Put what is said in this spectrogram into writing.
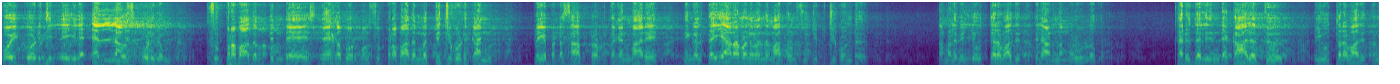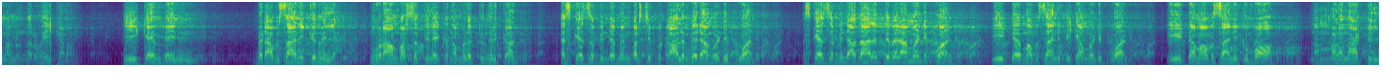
കോഴിക്കോട് ജില്ലയിലെ എല്ലാ സ്കൂളിലും സുപ്രഭാതത്തിന്റെ സ്നേഹപൂർവം സുപ്രഭാതം എത്തിച്ചു കൊടുക്കാൻ പ്രിയപ്പെട്ട സഹപ്രവർത്തകന്മാരെ നിങ്ങൾ തയ്യാറാവണമെന്ന് മാത്രം സൂചിപ്പിച്ചുകൊണ്ട് നമ്മളെ വലിയ ഉത്തരവാദിത്തത്തിലാണ് നമ്മൾ ഉള്ളത് കരുതലിന്റെ കാലത്ത് ഈ ഉത്തരവാദിത്തം നമ്മൾ നിർവഹിക്കണം. ഈ ക്യാമ്പയിൻ ഇവിടെ അവസാനിക്കുന്നില്ല. നൂറാം വർഷത്തിലേക്ക് നമ്മൾ എത്തി നിൽക്കാൻ. എസ് കെ എസ് എഫിന്റെ മെമ്പർഷിപ്പ് കാലം വരാൻ വേണ്ടി പോവാൻ. എസ് കെ എസ് എഫിന്റെ അദാലത്ത് വരാൻ വേണ്ടി പോവാൻ ഈ ടേം അവസാനിപ്പിക്കാൻ വേണ്ടി പോവാൻ. ഈ ടേം അവസാനിക്കുമ്പോ നമ്മളെ നാട്ടിൽ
